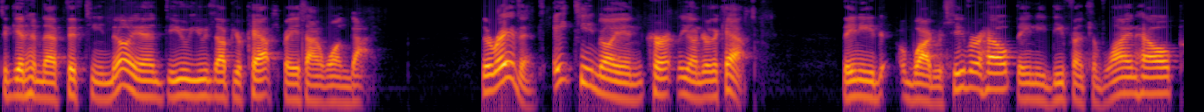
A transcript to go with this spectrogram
to get him that 15 million, do you use up your cap space on one guy? The Ravens, 18 million currently under the cap. They need wide receiver help, they need defensive line help,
